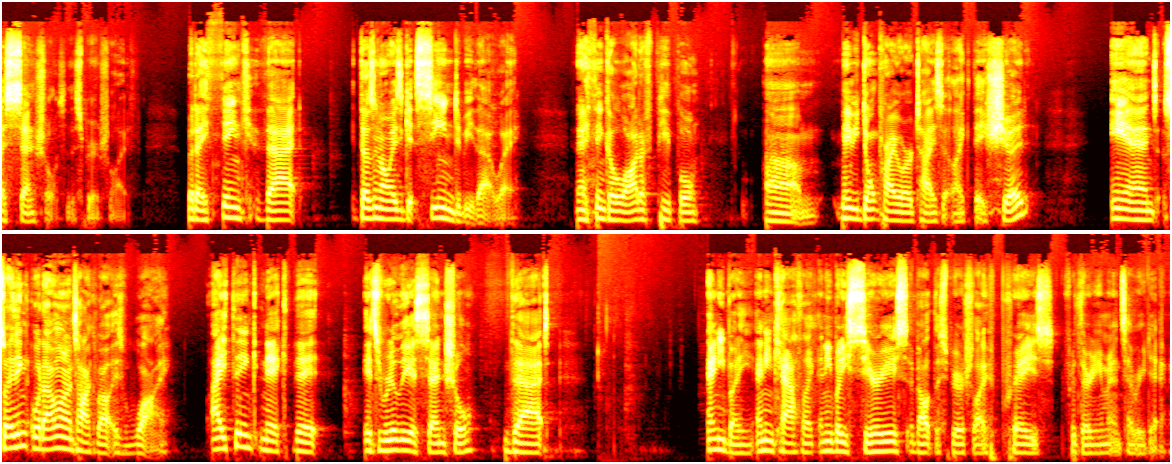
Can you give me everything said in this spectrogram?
essential to the spiritual life. But I think that it doesn't always get seen to be that way. And I think a lot of people um, maybe don't prioritize it like they should. And so I think what I want to talk about is why. I think, Nick, that it's really essential that anybody, any Catholic, anybody serious about the spiritual life prays for 30 minutes every day.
